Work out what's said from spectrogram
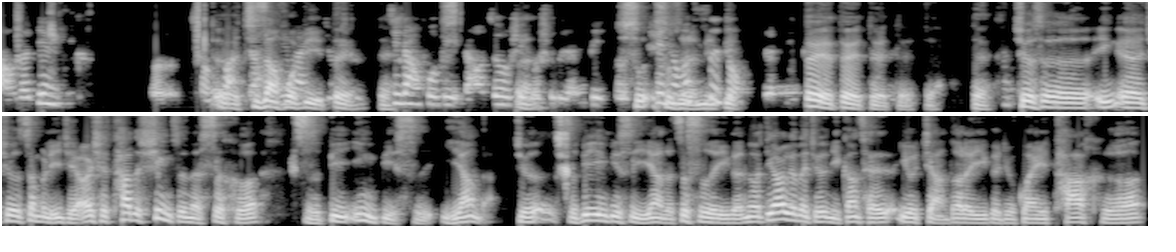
行的电子。呃，存款记账货币，对对，记账货币，然后最后是一个数字人民币，数变成了四种人民币。对对对对对对，就是应呃就是这么理解，而且它的性质呢是和纸币、硬币是一样的，就纸币、硬币是一样的，这是一个。那么第二个呢，就是你刚才又讲到了一个，就关于它和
